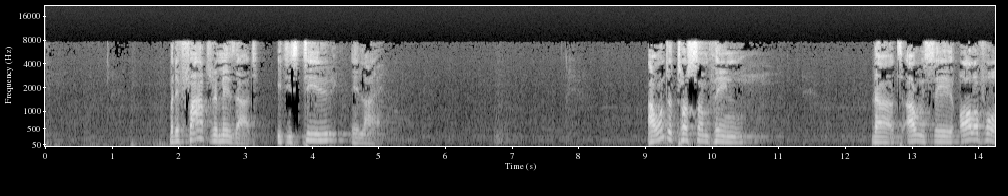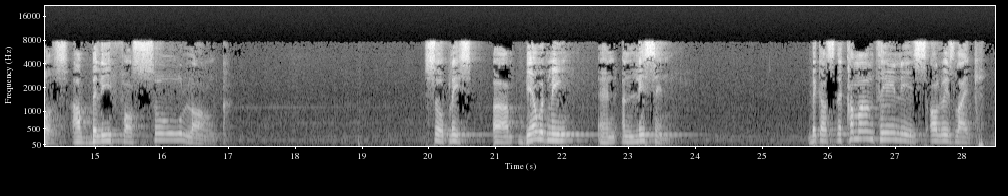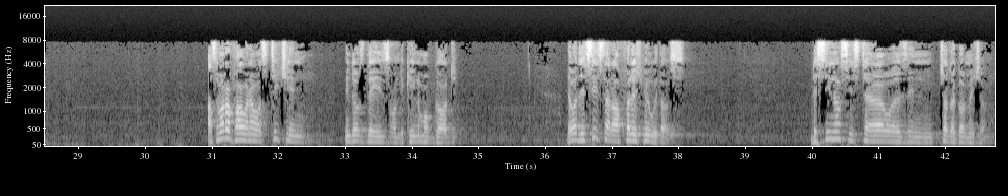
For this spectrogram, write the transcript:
But the fact remains that it is still a lie. I want to touch something that I would say all of us have believed for so long. So please uh, bear with me and, and listen. Because the common thing is always like, as a matter of fact, when I was teaching in those days on the kingdom of God, there was a sister that fellowship with us. The senior sister was in Church of God Mission.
